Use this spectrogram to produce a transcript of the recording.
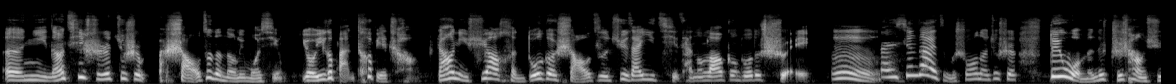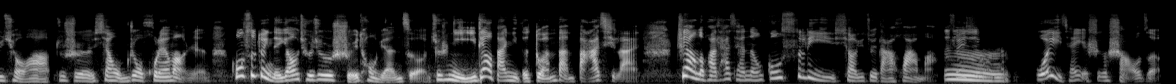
呃，你呢，其实就是勺子的能力模型，有一个板特别长，然后你需要很多个勺子聚在一起才能捞更多的水。嗯，但是现在怎么说呢？就是对于我们的职场需求啊，就是像我们这种互联网人，公司对你的要求就是水桶原则，就是你一定要把你的短板拔起来，这样的话，它才能公司利益效益最大化嘛。嗯，我以前也是个勺子。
